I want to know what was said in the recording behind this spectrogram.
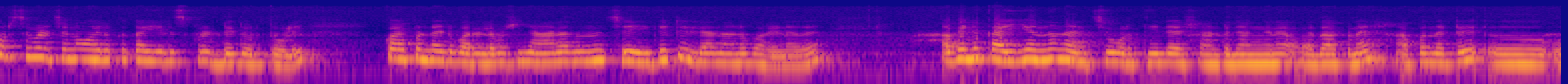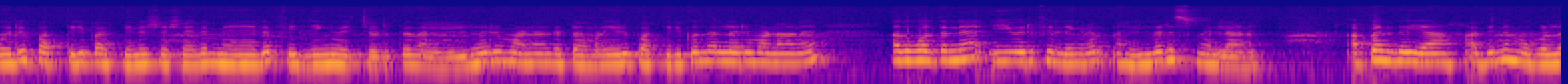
കുറച്ച് വെളിച്ചെണ്ണ ഓയിലൊക്കെ കയ്യിൽ സ്പ്രെഡ് ചെയ്ത് കൊടുത്തോളി. കുഴപ്പമുണ്ടായിട്ട് പറയില്ല. പക്ഷെ ഞാനതൊന്നും ചെയ്തിട്ടില്ല എന്നാണ് പറയണത്. അപ്പോൾ എന്റെ കൈയൊന്ന് നനച്ച് കൊടുത്തതിന്റെ ശേഷമാണ് കേട്ടോ ഞാൻ അങ്ങനെ ഇതാക്കണേ. അപ്പം എന്നിട്ട് ഒരു പത്തിരി പരത്തിന്റെ ശേഷം അതിന്റെ മേലെ ഫില്ലിങ് വെച്ചെടുത്ത് നല്ലൊരു മണമുണ്ട് കേട്ടോ. നമ്മൾ ഈ ഒരു പത്തിരിക്കും നല്ലൊരു മണമാണ് അതുപോലെ തന്നെ ഈ ഒരു ഫില്ലിങ്ങിനും നല്ലൊരു സ്മെല്ലാണ് അപ്പോൾ എന്ത് ചെയ്യുക അതിന് മുകളിൽ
